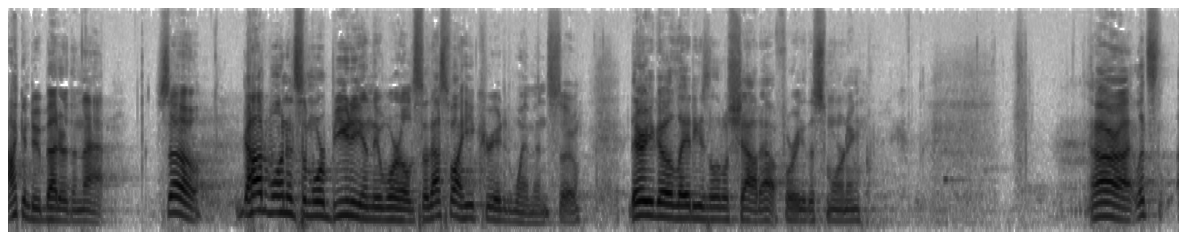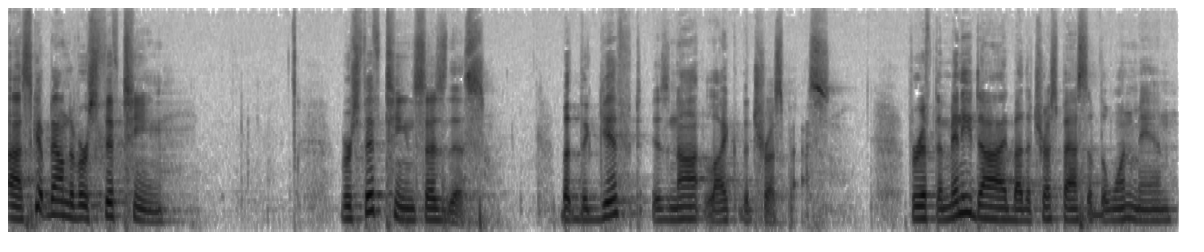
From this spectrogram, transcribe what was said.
I can do better than that. So, God wanted some more beauty in the world, so that's why he created women. So, There you go, ladies. A little shout out for you this morning. All right, let's uh, skip down to verse 15. Verse 15 says this But the gift is not like the trespass. For if the many died by the trespass of the one man,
